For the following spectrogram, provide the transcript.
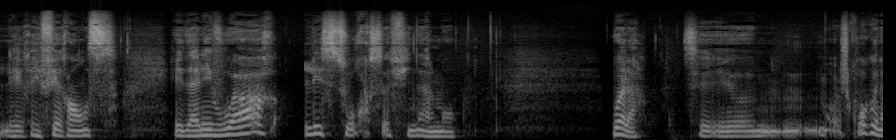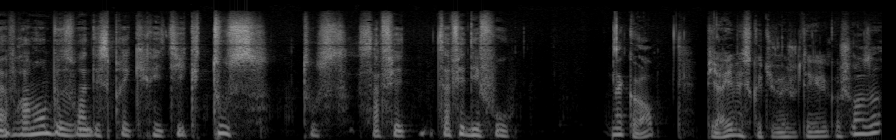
les références et d'aller voir les sources finalement. Voilà. Euh, je crois qu'on a vraiment besoin d'esprit critique, tous, tous. Ça fait, ça fait défaut. D'accord. Pierre-Yves, est-ce que tu veux ajouter quelque chose?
